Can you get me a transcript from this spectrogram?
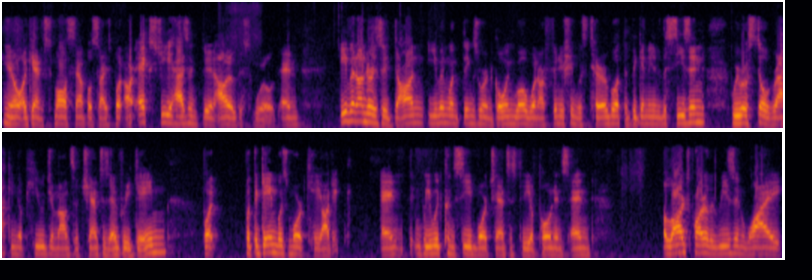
you know, again, small sample size, but our xG hasn't been out of this world. And even under Zidane, even when things weren't going well, when our finishing was terrible at the beginning of the season, we were still racking up huge amounts of chances every game. But but the game was more chaotic, and we would concede more chances to the opponents. And a large part of the reason why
